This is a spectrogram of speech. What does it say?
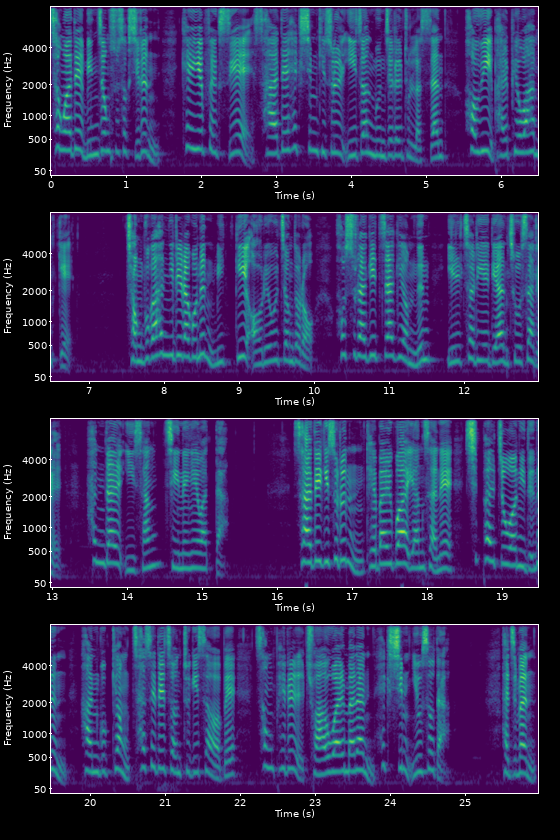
청와대 민정수석실은 KFX의 4대 핵심 기술 이전 문제를 둘러싼 허위 발표와 함께 정부가 한 일이라고는 믿기 어려울 정도로 허술하기 짝이 없는 일처리에 대한 조사를 한 달 이상 진행해 왔다. 4대 기술은 개발과 양산에 18조 원이 드는 한국형 차세대 전투기 사업의 성패를 좌우할 만한 핵심 요소다. 하지만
